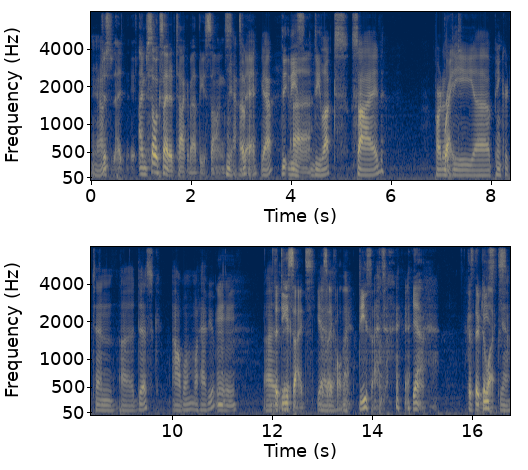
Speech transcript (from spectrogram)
Yeah. Just I, I'm so excited to talk about these songs. yeah. today. Okay. Yeah. Th- these Uh, deluxe side, part of Right. the uh, Pinkerton uh, disc album, what have you. Mm-hmm. Uh, The D sides, yeah, as I call them. D sides. Yeah, because they're deluxe. Yeah.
